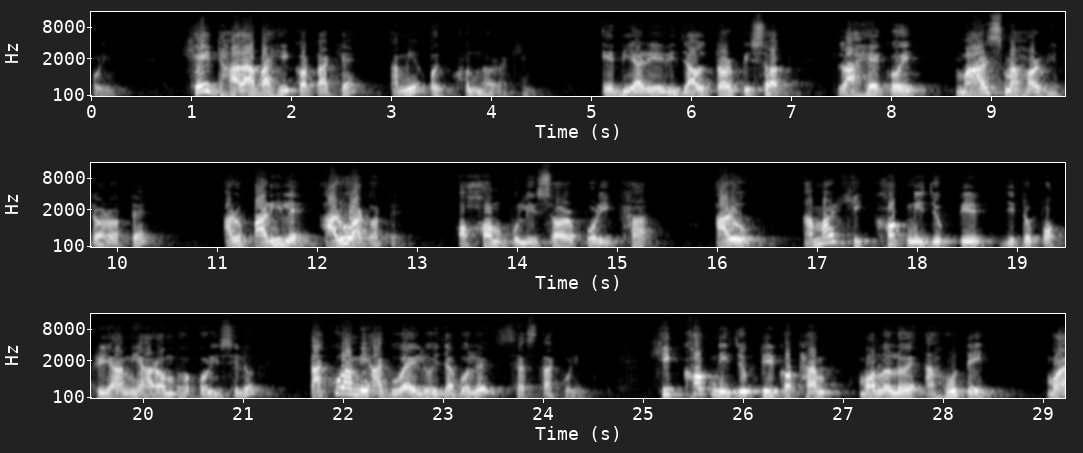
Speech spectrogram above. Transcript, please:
কৰিম। সেই ধাৰাবাহিকতাকে আমি অক্ষুণ্ণ ৰাখিম। এ ডি আৰ ই ৰিজাল্টৰ পিছত লাহেকৈ মাৰ্চ মাহৰ ভিতৰতে আৰু পাৰিলে আৰু আগতে অসম পুলিচৰ পৰীক্ষা আৰু আমাৰ শিক্ষক নিযুক্তিৰ যিটো প্ৰক্ৰিয়া আমি আৰম্ভ কৰিছিলোঁ তাকো আমি আগুৱাই লৈ যাবলৈ চেষ্টা কৰিম। শিক্ষক নিযুক্তিৰ কথা মনলৈ আহোঁতেই মই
